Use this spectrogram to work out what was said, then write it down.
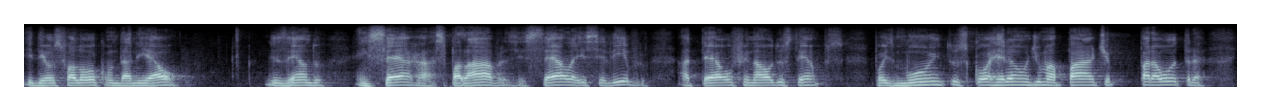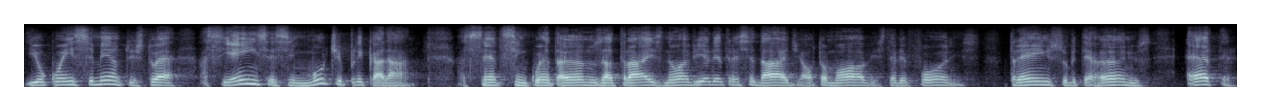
E Deus falou com Daniel dizendo: encerra as palavras e sela esse livro até o final dos tempos, pois muitos correrão de uma parte para outra, e o conhecimento, isto é, a ciência se multiplicará. Há 150 anos atrás não havia eletricidade, automóveis, telefones, trens subterrâneos, éter,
